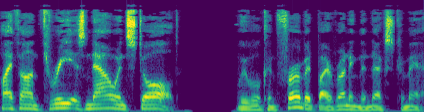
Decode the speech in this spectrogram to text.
Python 3 is now installed. We will confirm it by running the next command.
